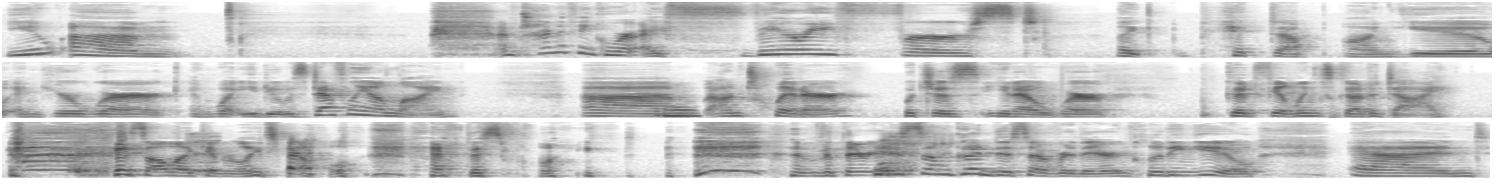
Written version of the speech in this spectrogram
You, um, I'm trying to think where I very first like picked up on you and your work and what you do. It was definitely online, um, mm-hmm. on Twitter, which is you know where good feelings go to die. it's all I can really tell at this point. but there is some goodness over there, including you, and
